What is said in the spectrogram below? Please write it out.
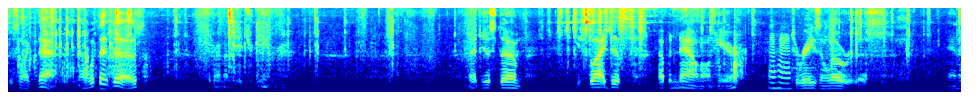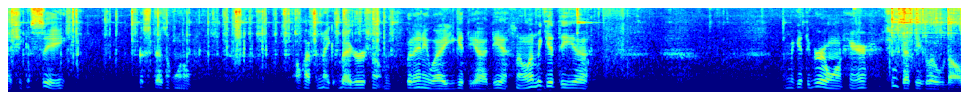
Just like that. Now, what that does. Try not to hit your camera. That just um, you slide this up and down on here Mhm. to raise and lower this. And as you can see, this doesn't want to, I'll have to make it bigger or something. But anyway, you get the idea. Now let me get the, uh, let me get the grill on here. It's just got these little dog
